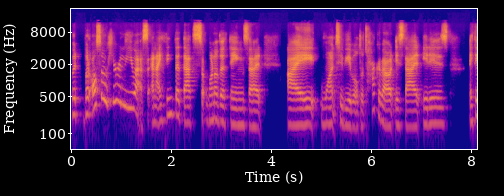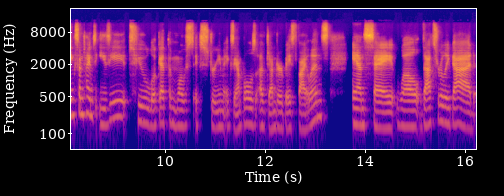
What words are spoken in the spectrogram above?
but but also here in the us and i think that that's one of the things that i want to be able to talk about is that it is I think sometimes easy to look at the most extreme examples of gender based violence and say, well, that's really bad.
